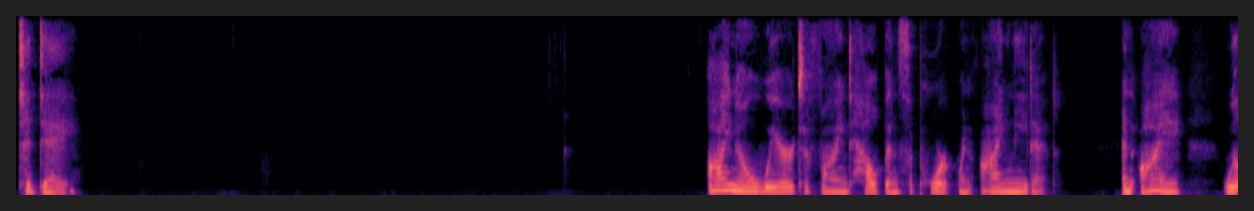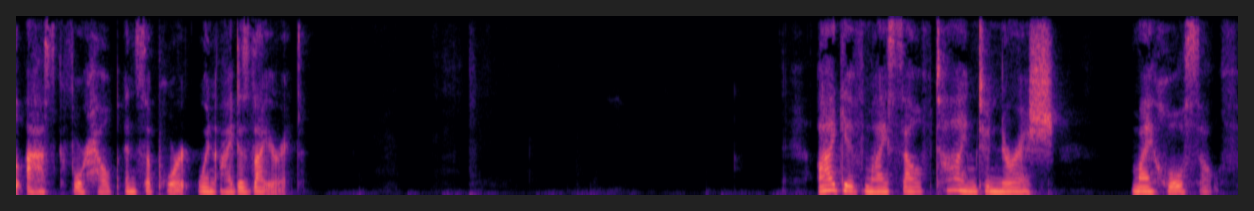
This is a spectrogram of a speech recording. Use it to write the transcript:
today. I know where to find help and support when I need it, and I will ask for help and support when I desire it. I give myself time to nourish my whole self.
